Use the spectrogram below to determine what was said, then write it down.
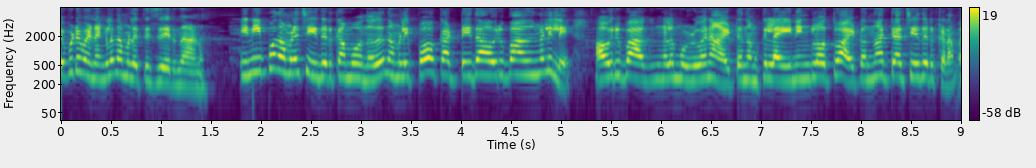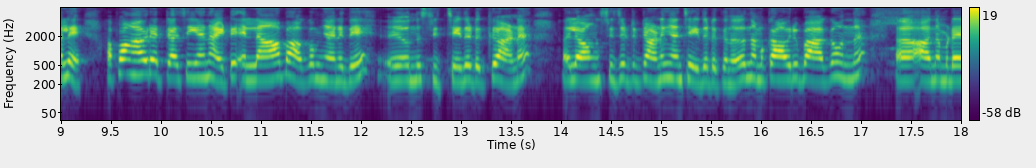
എവിടെ വേണമെങ്കിലും നമ്മൾ എത്തിച്ചു തരുന്നതാണ്. ഇനിയിപ്പോൾ നമ്മൾ ചെയ്തെടുക്കാൻ പോകുന്നത് നമ്മളിപ്പോൾ കട്ട് ചെയ്ത ആ ഒരു ഭാഗങ്ങളില്ലേ ആ ഒരു ഭാഗങ്ങൾ മുഴുവനായിട്ട് നമുക്ക് ലൈനിങ് ക്ലോത്തും ആയിട്ടൊന്ന് അറ്റാച്ച് ചെയ്തെടുക്കണം അല്ലേ? അപ്പോൾ ആ ഒരു അറ്റാച്ച് ചെയ്യാനായിട്ട് എല്ലാ ഭാഗവും ഞാനിതേ ഒന്ന് സ്റ്റിച്ച് ചെയ്തെടുക്കുകയാണ്. ലോങ് സ്റ്റിച്ച് ഇട്ടിട്ടാണ് ഞാൻ ചെയ്തെടുക്കുന്നത്. നമുക്ക് ആ ഒരു ഭാഗം ഒന്ന് നമ്മുടെ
